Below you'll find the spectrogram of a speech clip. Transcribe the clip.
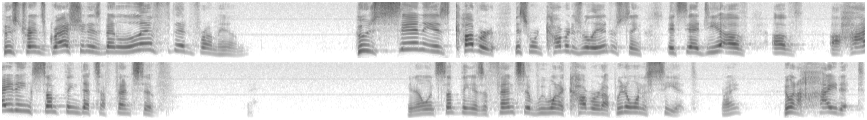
whose transgression has been lifted from him, whose sin is covered. This word covered is really interesting. It's the idea of, of uh, hiding something that's offensive. You know, when something is offensive, we want to cover it up. We don't want to see it, right? We want to hide it.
